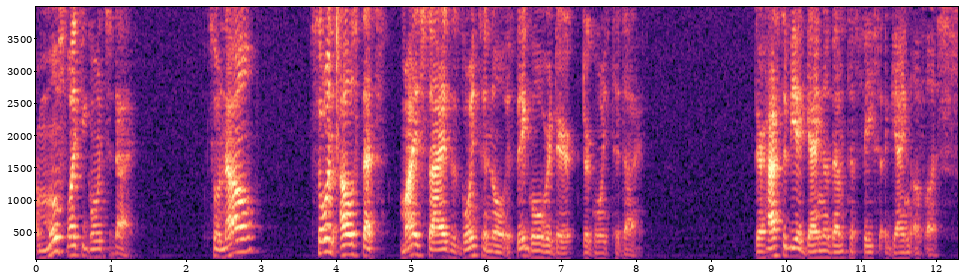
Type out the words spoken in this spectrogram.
I'm most likely going to die. So now someone else that's my size is going to know if they go over there, they're going to die. There has to be a gang of them to face a gang of us.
